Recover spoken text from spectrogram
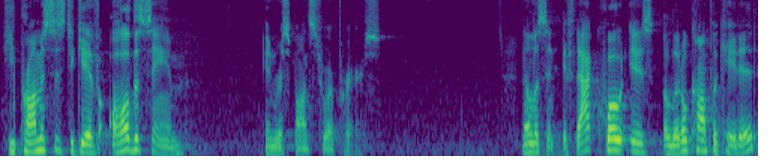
he promises to give all the same in response to our prayers. Now, listen, if that quote is a little complicated,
